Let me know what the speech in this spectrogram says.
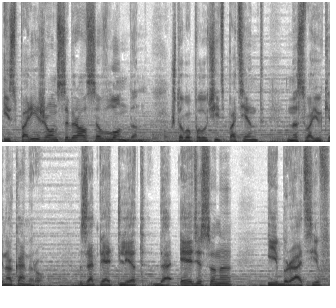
Из Парижа он собирался в Лондон, чтобы получить патент на свою кинокамеру. За пять лет до Эдисона и братьев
